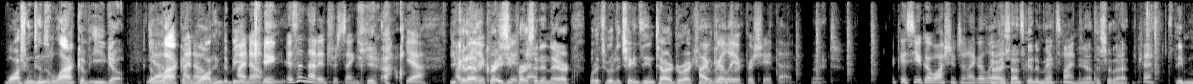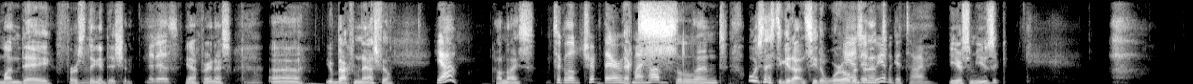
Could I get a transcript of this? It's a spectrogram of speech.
Washington's lack of ego and Yeah, lack of wanting to be a king. Isn't that interesting? yeah. Yeah. You could have a crazy person that. in there, but it's going to change the entire direction I of the really country. appreciate that. right. Okay, so you go Washington, I go All Lincoln. right, sounds good to me. That's fine. Yeah, this or that. Okay. It's the Monday 1st thing edition. It is. Yeah, very nice. Uh, you're back from Nashville. Yeah. How nice. Took a little trip there with my hub. Excellent. Always nice to get out and see the world, isn't it? we have a good time. you hear some music?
